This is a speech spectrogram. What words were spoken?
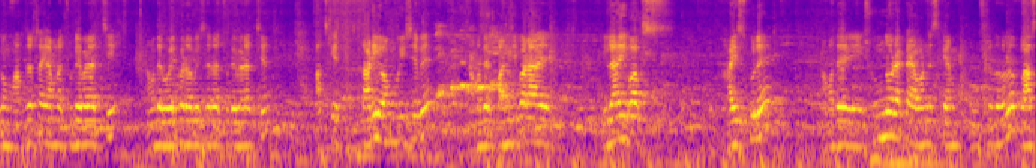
এবং মাদ্রাসায় আমরা ছুটে বেড়াচ্ছি। আমাদের ওয়েলফেয়ার অফিসাররা ছুটে বেড়াচ্ছেন। আজকে তারই অঙ্গ হিসেবে আমাদের পাঞ্জিপাড়ায় ইলাহি বক্স হাই স্কুলে আমাদের এই সুন্দর একটা অ্যাওয়ারনেস ক্যাম্প অনুষ্ঠিত হলো। ক্লাস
